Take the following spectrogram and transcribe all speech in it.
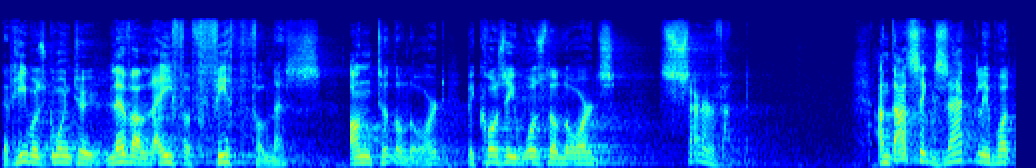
that he was going to live a life of faithfulness unto the Lord because he was the Lord's servant. And that's exactly what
